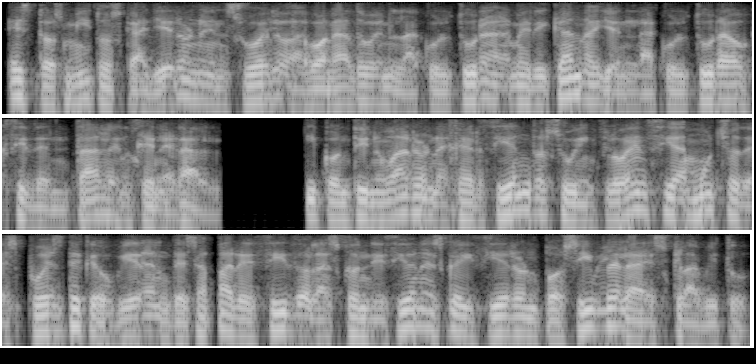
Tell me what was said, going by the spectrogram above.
Estos mitos cayeron en suelo abonado en la cultura americana y en la cultura occidental en general. Y continuaron ejerciendo su influencia mucho después de que hubieran desaparecido las condiciones que hicieron posible la esclavitud.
